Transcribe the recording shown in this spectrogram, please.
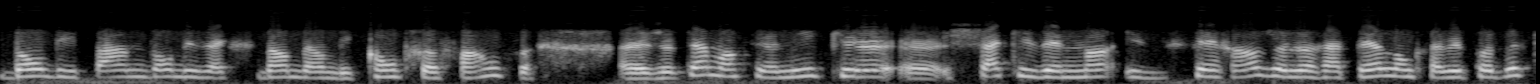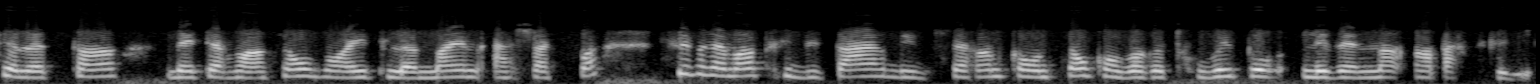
dont des pannes, dont des accidents dans des contresens. Euh, je tiens à mentionner que euh, chaque événement est différent, je le rappelle, donc ça ne veut pas dire que le temps d'intervention va être le même à chaque fois. C'est vraiment tributaire des différentes conditions qu'on va retrouver pour l'événement en particulier.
